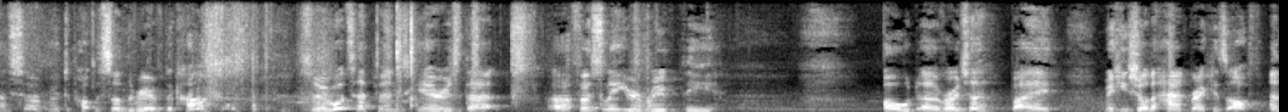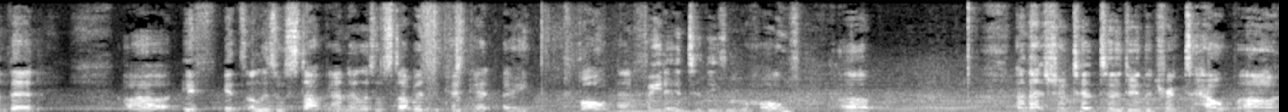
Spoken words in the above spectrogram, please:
and so I'm going to pop this on the rear of the car. So what's happened here is that uh, firstly you remove the old uh, rotor by making sure the handbrake is off and then uh, if it's a little stuck and a little stubborn you can get a bolt and feed it into these little holes. Uh, and that should tend to do the trick to help uh,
